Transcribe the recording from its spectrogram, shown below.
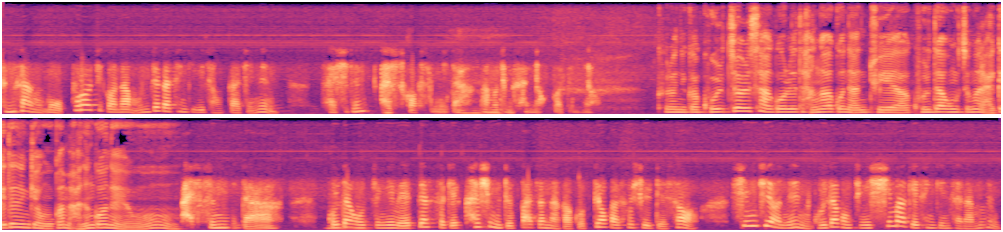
증상 뭐 부러지거나 문제가 생기기 전까지는 사실은 알 수가 없습니다. 음. 아무 증상이 없거든요. 그러니까 골절 사고를 당하고 난 뒤에야 골다공증을 알게 되는 경우가 많은 거네요. 맞습니다. 골다공증이 왜 뼛속에 칼슘도 빠져나가고 뼈가 소실돼서 심지어는 골다공증이 심하게 생긴 사람은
